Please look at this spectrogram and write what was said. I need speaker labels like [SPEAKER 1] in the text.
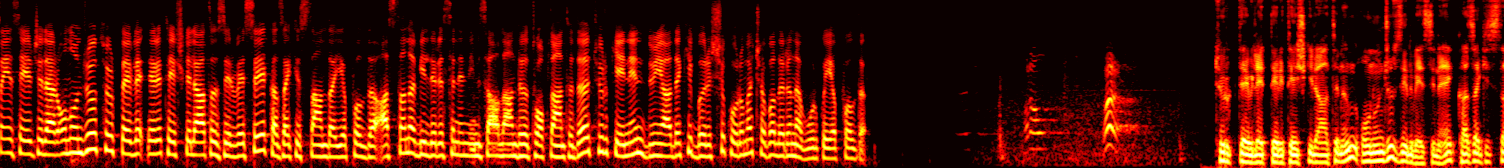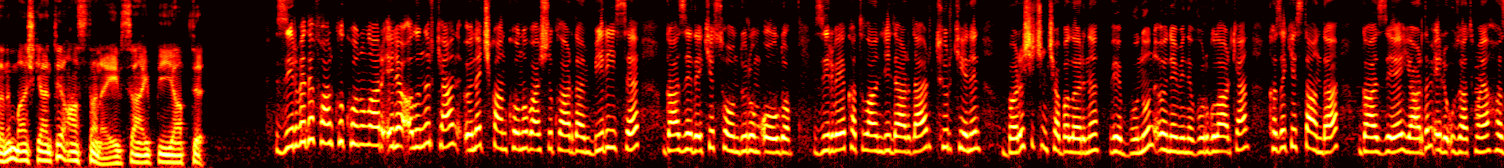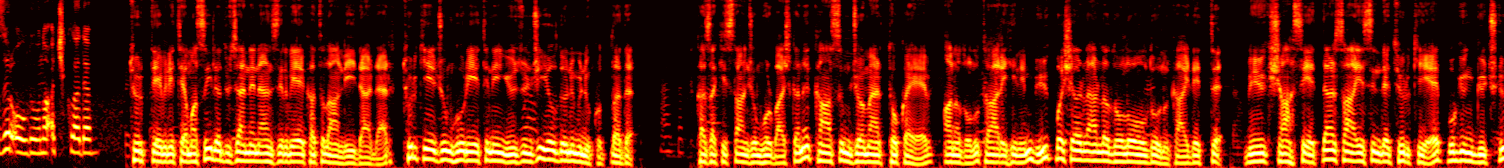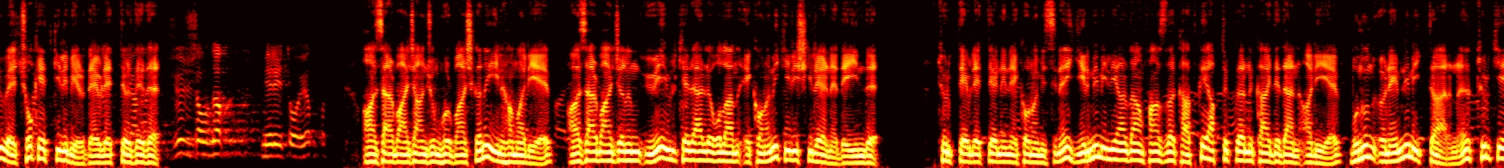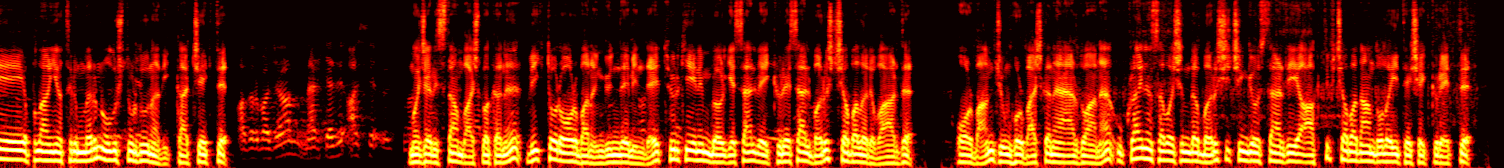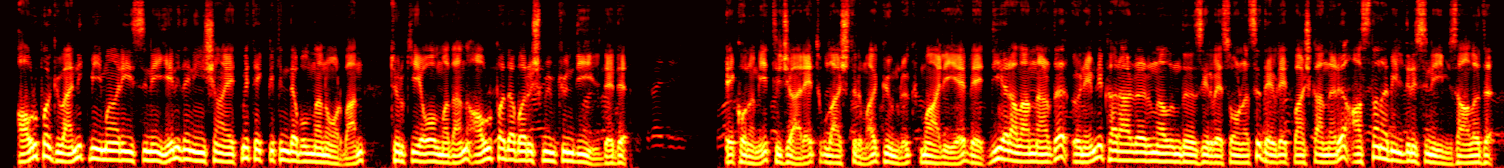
[SPEAKER 1] Sayın seyirciler 10. Türk Devletleri Teşkilatı zirvesi Kazakistan'da yapıldı. Astana bildirisinin imzalandığı toplantıda Türkiye'nin dünyadaki barışı koruma çabalarına vurgu yapıldı.
[SPEAKER 2] Türk Devletleri Teşkilatı'nın 10. zirvesine Kazakistan'ın başkenti Astana ev sahipliği yaptı.
[SPEAKER 3] Zirvede farklı konular ele alınırken öne çıkan konu başlıklardan biri ise Gazze'deki son durum oldu. Zirveye katılan liderler Türkiye'nin barış için çabalarını ve bunun önemini vurgularken Kazakistan'da Gazze'ye yardım eli uzatmaya hazır olduğunu açıkladı.
[SPEAKER 2] Türk devri temasıyla düzenlenen zirveye katılan liderler, Türkiye Cumhuriyeti'nin 100. yıl dönümünü kutladı. Kazakistan Cumhurbaşkanı Kasım Cömert Tokayev, Anadolu tarihinin büyük başarılarla dolu olduğunu kaydetti. Büyük şahsiyetler sayesinde Türkiye bugün güçlü ve çok etkili bir devlettir dedi. Azerbaycan Cumhurbaşkanı İlham Aliyev, Azerbaycan'ın üye ülkelerle olan ekonomik ilişkilerine değindi. Türk devletlerinin ekonomisine 20 milyardan fazla katkı yaptıklarını kaydeden Aliyev, bunun önemli miktarını Türkiye'ye yapılan yatırımların oluşturduğuna dikkat çekti. Macaristan Başbakanı Viktor Orban'ın gündeminde Türkiye'nin bölgesel ve küresel barış çabaları vardı. Orban, Cumhurbaşkanı Erdoğan'a Ukrayna Savaşı'nda barış için gösterdiği aktif çabadan dolayı teşekkür etti. Avrupa güvenlik mimarisini yeniden inşa etme teklifinde bulunan Orban, Türkiye olmadan Avrupa'da barış mümkün değil dedi. Ekonomi, ticaret, ulaştırma, gümrük, maliye ve diğer alanlarda önemli kararların alındığı zirve sonrası devlet başkanları Astana bildirisini imzaladı.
